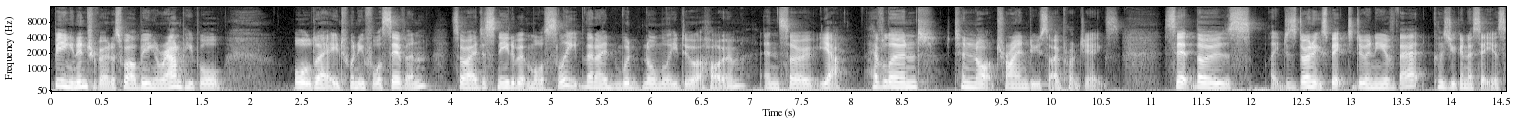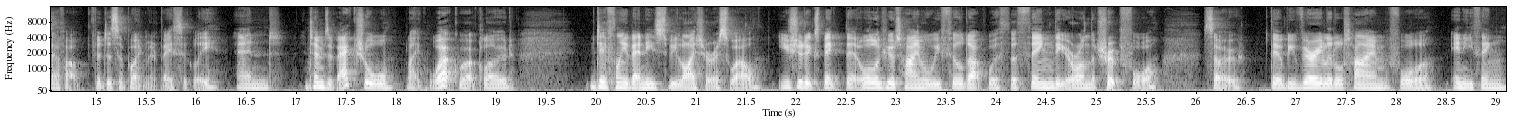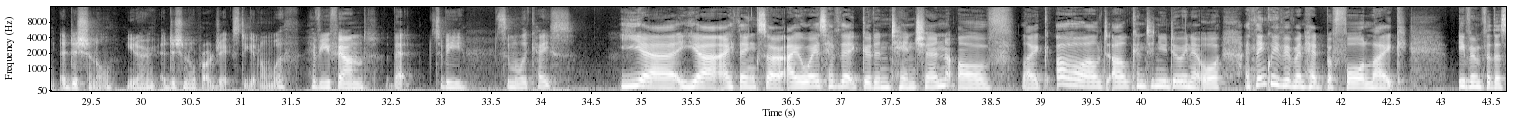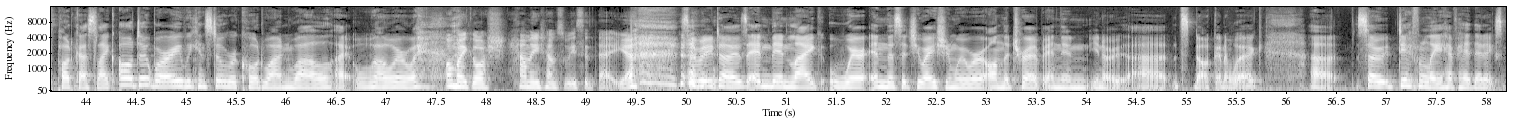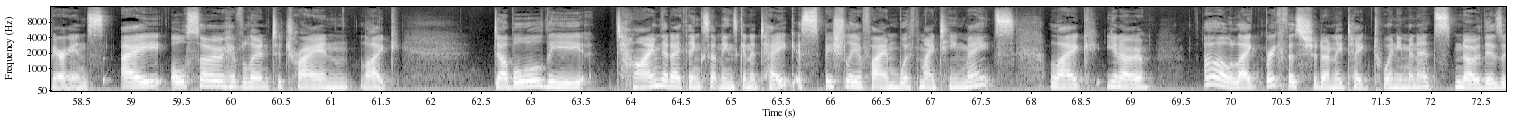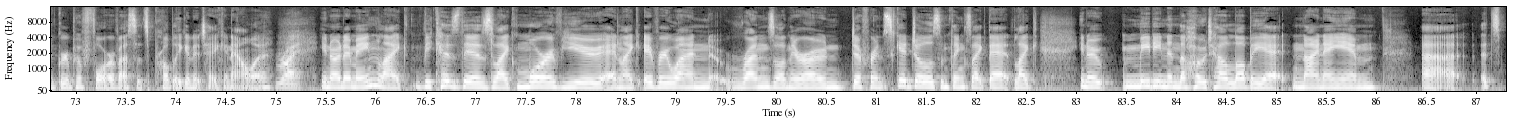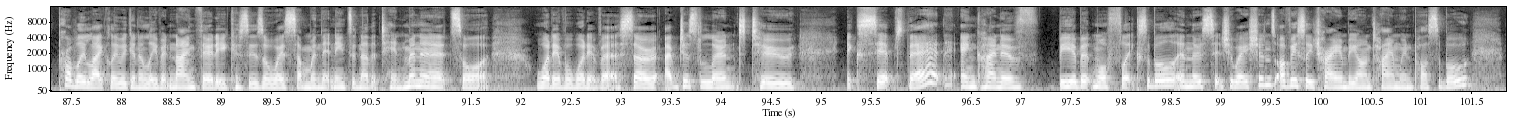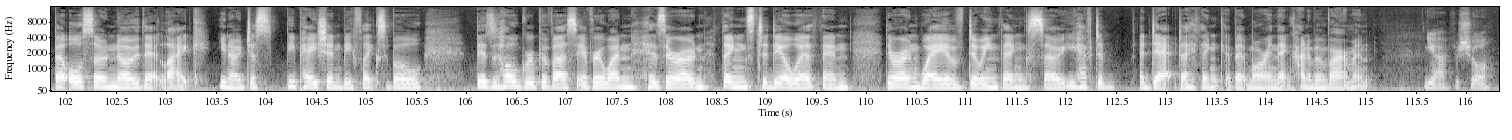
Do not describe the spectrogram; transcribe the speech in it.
being an introvert as well, being around people all day 24 7 so i just need a bit more sleep than i would normally do at home. And so yeah have learned to not try and do side projects. Set those like just don't expect to do any of that because you're going to set yourself up for disappointment basically. And in terms of actual like work workload definitely that needs to be lighter as well you should expect that all of your time will be filled up with the thing that you're on the trip for so there'll be very little time for anything additional you know additional projects to get on with have you found that to be similar case yeah, yeah, I think so. I always have that good intention of like, oh, I'll I'll continue doing it. Or I think we've even had before like even for this podcast, like, oh, don't worry, we can still record one while I, while we're away. Oh my gosh, how many times have we said that? Yeah, so many times. And then like we're in the situation where we're on the trip, and then you know uh, it's not going to work. Uh, so definitely have had that experience. I also have learned to try and like double the time that I think something's going to take, especially if I'm with my teammates. Like, you know, oh, like breakfast should only take 20 minutes. No, there's a group of four of us, it's probably going to take an hour. Right. You know what I mean? Like, because there's like more of you and like everyone runs on their own different schedules and things like that. Like, you know, meeting in the hotel lobby at 9 a.m uh, it's probably likely we're going to leave at 9.30 because there's always someone that needs another 10 minutes or whatever whatever so i've just learned to accept that and kind of be a bit more flexible in those situations. Obviously try and be on time when possible but also know that like you know just be patient be flexible. There's a whole group of us. Everyone has their own things to deal with and their own way of doing things. So you have to adapt i think a bit more in that kind of environment. Yeah for sure.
